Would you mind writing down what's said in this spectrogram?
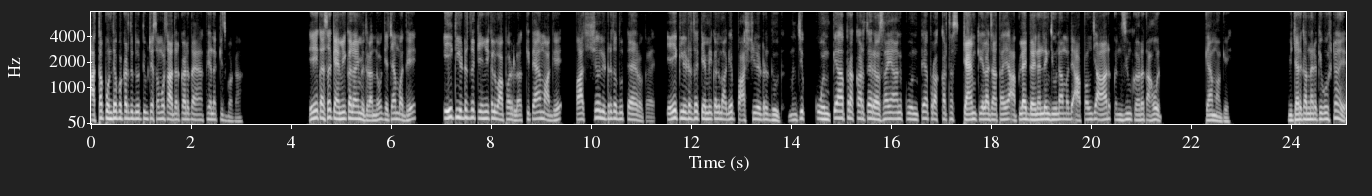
आता कोणत्या प्रकारचं दूध तुमच्यासमोर सादर करत आहे ते नक्कीच बघा. एक असं केमिकल आहे मित्रांनो ज्याच्यामध्ये एक लिटरचं केमिकल वापरलं की त्यामागे पाचशे लिटरचं दूध तयार होत आहे. एक लिटरचं केमिकल मागे पाचशे लिटर दूध. म्हणजे कोणत्या प्रकारचं रसायन कोणत्या प्रकारचा स्कॅम केला जात आहे आपल्या दैनंदिन जीवनामध्ये आपण जे आहार कन्झ्युम करत आहोत त्यामागे. विचार करणारी गोष्ट आहे.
